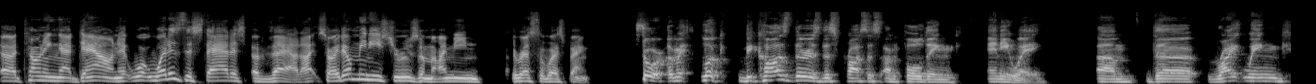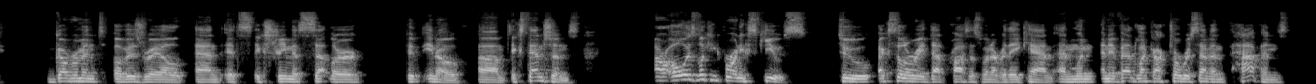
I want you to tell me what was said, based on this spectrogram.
uh, toning that down. It- wha- what is the status of that? I, so I don't mean East Jerusalem. I mean the rest of the West Bank. Sure. I mean, look, because there is this process unfolding anyway, um, the right wing government of Israel and its extremist settler, you know, um, extensions are always looking for an excuse to accelerate that process whenever they can. And when an event like October 7th happens,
